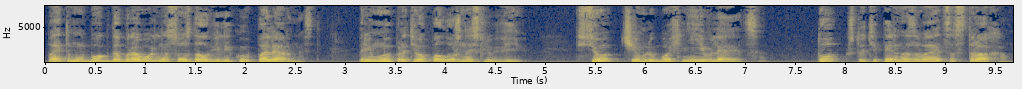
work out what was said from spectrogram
Поэтому Бог добровольно создал великую полярность, прямую противоположность любви, все, чем любовь не является, то, что теперь называется страхом.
